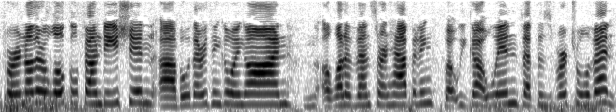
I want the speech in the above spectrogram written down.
for another local foundation, uh, but with everything going on, a lot of events aren't happening, but we got wind that this virtual event,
